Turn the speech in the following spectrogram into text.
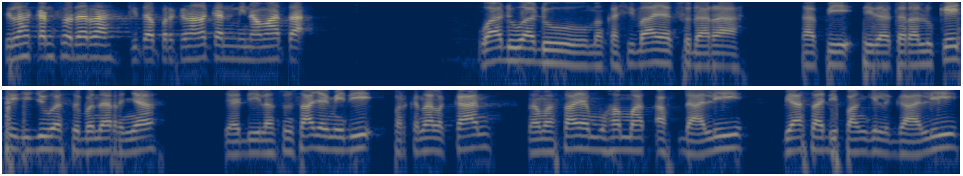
Silahkan saudara, kita perkenalkan Minamata. Waduh, waduh, makasih banyak saudara. Tapi tidak terlalu kece juga sebenarnya. Jadi langsung saja Midi, perkenalkan nama saya Muhammad Afdali, biasa dipanggil Gali,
